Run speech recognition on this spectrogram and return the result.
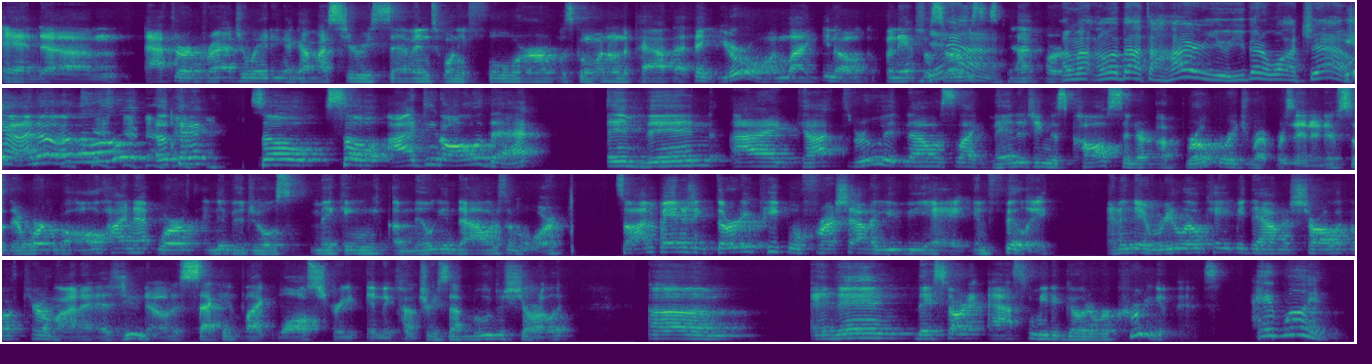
And um, after graduating, I got my Series 7 24, was going on the path I think you're on, like, you know, the financial yeah. services path. Or, I'm, I'm about to hire you. You better watch out. Yeah, I know. okay. So, so I did all of that. And then I got through it and I was like managing this call center, a brokerage representative. So they're working with all high net worth individuals making a million dollars or more. So I'm managing 30 people fresh out of UVA in Philly and then they relocate me down to Charlotte, North Carolina, as you know, the second like Wall Street in the country. So I moved to Charlotte. Um, and then they started asking me to go to recruiting events. Hey, William,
